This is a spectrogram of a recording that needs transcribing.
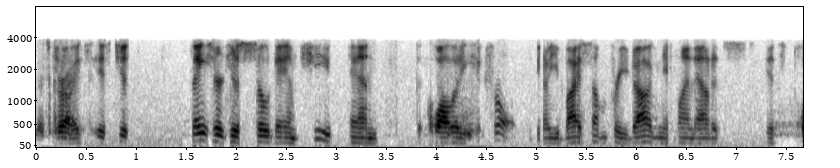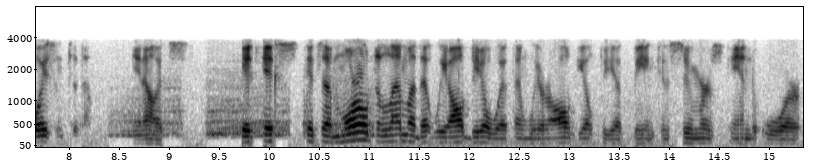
That's You know, correct. it's it's just things are just so damn cheap, and the quality control. You know, you buy something for your dog, and you find out it's it's poison to them. You know, it's it, it's it's a moral dilemma that we all deal with, and we are all guilty of being consumers and or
